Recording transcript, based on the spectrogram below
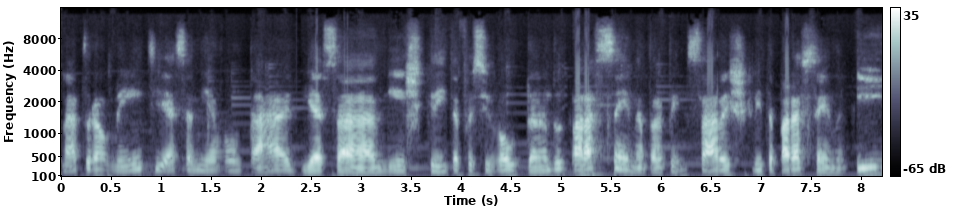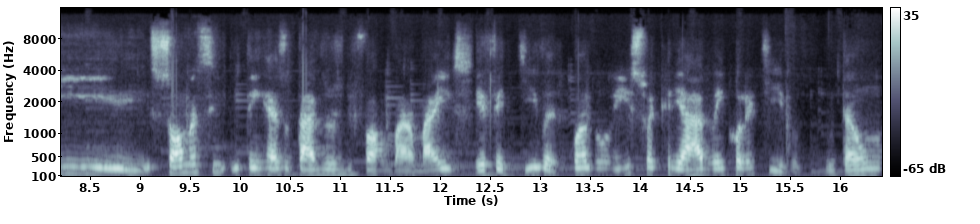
naturalmente essa minha vontade e essa minha escrita foi se voltando para a cena, para pensar a escrita para a cena. E soma-se e tem resultados de forma mais efetiva quando isso é criado em coletivo. Então,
